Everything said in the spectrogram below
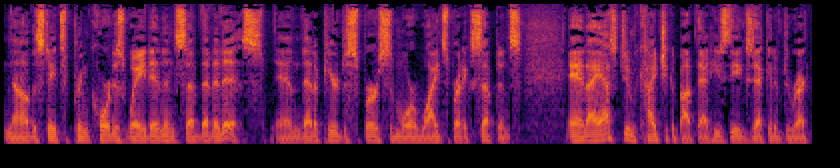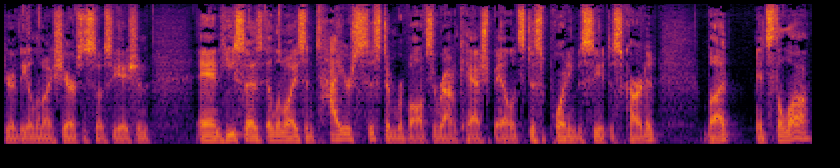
now the state Supreme Court has weighed in and said that it is, and that appeared to spur some more widespread acceptance. And I asked Jim Kaitschuk about that. He's the executive director of the Illinois Sheriff's Association. And he says Illinois' entire system revolves around cash bail. It's disappointing to see it discarded, but it's the law,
